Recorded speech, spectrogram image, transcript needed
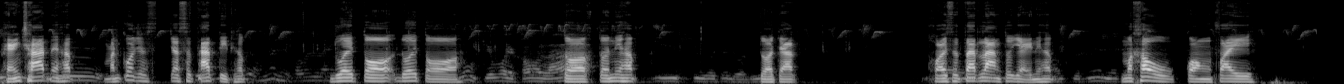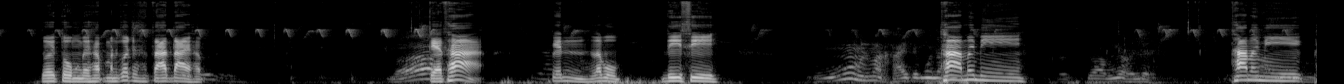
แผงชาร์จนะครับ มันก็จะจะสตาร์ทติดครับ โดยต่อโดยต่อเก็บไว้เขาละต่อตัวนี้ครับ ต่อจากคอยสตาร์ทล่างตัวใหญ่นี่ครับ มาเข้ากล่องไฟ โดยตรงเลยครับ มันก็จะสตาร์ทได้ครับ แต่ถ้าเป็นระบบ DC มันมาขายแต่มื้อนั้นถ้าไม่มีจองเยอะเลยถ้าไม่มีแผ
